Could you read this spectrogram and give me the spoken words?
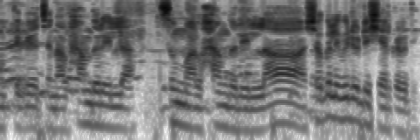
মুক্তি পেয়েছেন, আলহামদুলিল্লাহ। সুম্মা আলহামদুলিল্লাহ। সকলে ভিডিওটি শেয়ার করে দিই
